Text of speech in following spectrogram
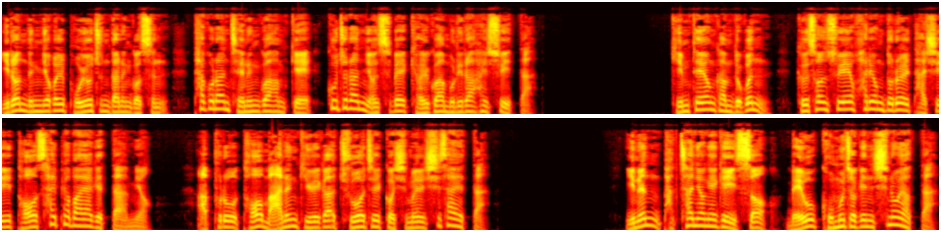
이런 능력을 보여준다는 것은 타고난 재능과 함께 꾸준한 연습의 결과물이라 할 수 있다. 김태형 감독은 그 선수의 활용도를 다시 더 살펴봐야겠다며 앞으로 더 많은 기회가 주어질 것임을 시사했다. 이는 박찬영에게 있어 매우 고무적인 신호였다.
